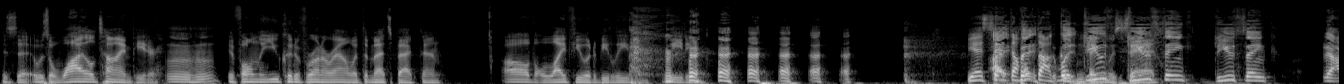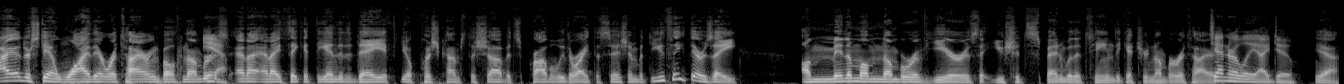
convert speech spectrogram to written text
is it was a wild time, Peter. Mm-hmm. If only you could have run around with the Mets back then. Oh, the life you would be leading. leading. Yeah, sad. The I- whole but- Doc but Gooden do you, thing was do you think? Do you think? I understand why they're retiring both numbers, Yeah. and I and I think at the end of the day, if you know push comes to shove, it's probably the right decision. But do you think there's a a minimum number of years that you should spend with a team to get your number retired? Generally, I do. Yeah.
